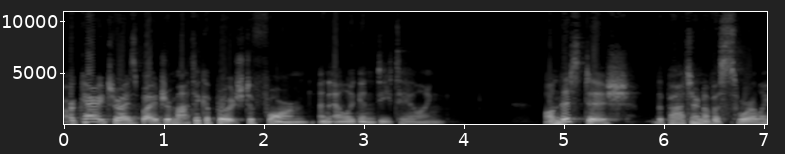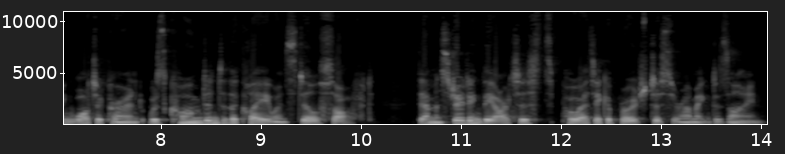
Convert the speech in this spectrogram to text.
are characterized by a dramatic approach to form and elegant detailing. On this dish, the pattern of a swirling water current was combed into the clay when still soft, demonstrating the artist's poetic approach to ceramic design.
